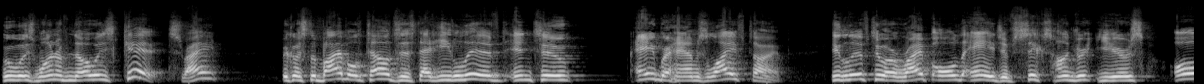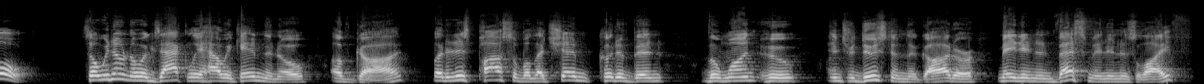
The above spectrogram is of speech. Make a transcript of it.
who was one of Noah's kids, right? Because the Bible tells us that he lived into Abraham's lifetime. He lived to a ripe old age of 600 years old. So we don't know exactly how he came to know of God, but it is possible that Shem could have been the one who introduced him to God or made an investment in his life.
